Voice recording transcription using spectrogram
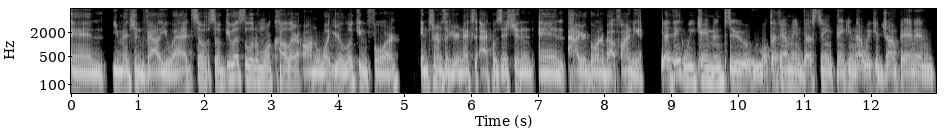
and you mentioned value add. So so give us a little more color on what you're looking for in terms of your next acquisition and how you're going about finding it. Yeah, I think we came into multifamily investing thinking that we could jump in and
